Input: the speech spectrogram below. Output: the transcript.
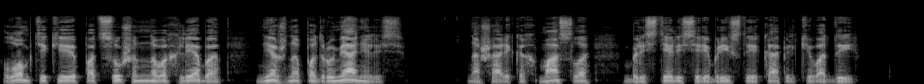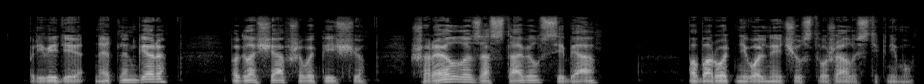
Ломтики подсушенного хлеба нежно подрумянились. На шариках масла блестели серебристые капельки воды. При виде Нетлингера поглощавшего пищу, Шрелла заставил себя побороть невольное чувство жалости к нему.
